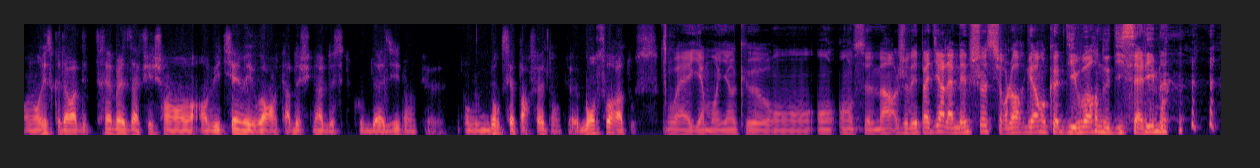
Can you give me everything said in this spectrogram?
on risque d'avoir des très belles affiches en huitième et voire en quart de finale de cette Coupe d'Asie. Donc, euh, c'est parfait. Euh, bonsoir à tous. Ouais, il y a moyen qu'on on, se marre. Je vais pas dire la même chose sur l'orga en Côte d'Ivoire, nous dit Salim.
